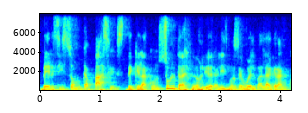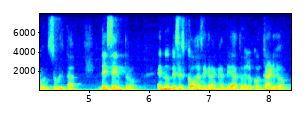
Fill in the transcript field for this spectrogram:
ver si son capaces de que la consulta del nuevo liberalismo se vuelva la gran consulta de centro en donde se escoja ese gran candidato. De lo contrario,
